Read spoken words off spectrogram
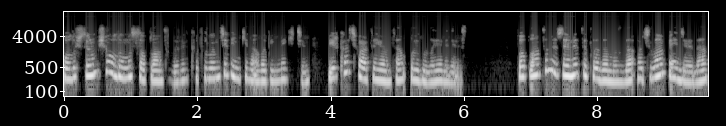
Oluşturmuş olduğumuz toplantıların katılımcı linkini alabilmek için birkaç farklı yöntem uygulayabiliriz. Toplantının üzerine tıkladığımızda açılan pencereden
